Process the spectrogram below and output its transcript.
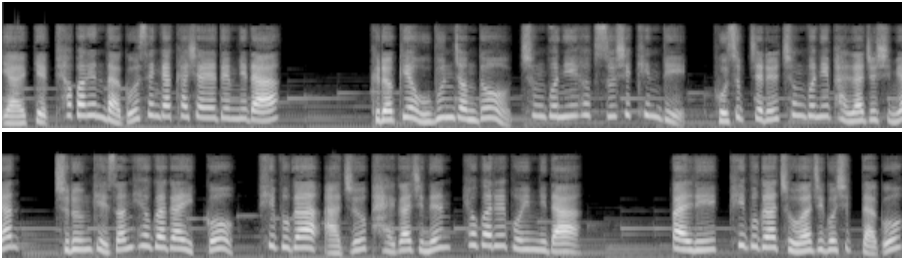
얇게 펴바른다고 생각하셔야 됩니다. 그렇게 5분 정도 충분히 흡수시킨 뒤 보습제를 충분히 발라주시면 주름 개선 효과가 있고 피부가 아주 밝아지는 효과를 보입니다. 빨리 피부가 좋아지고 싶다고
